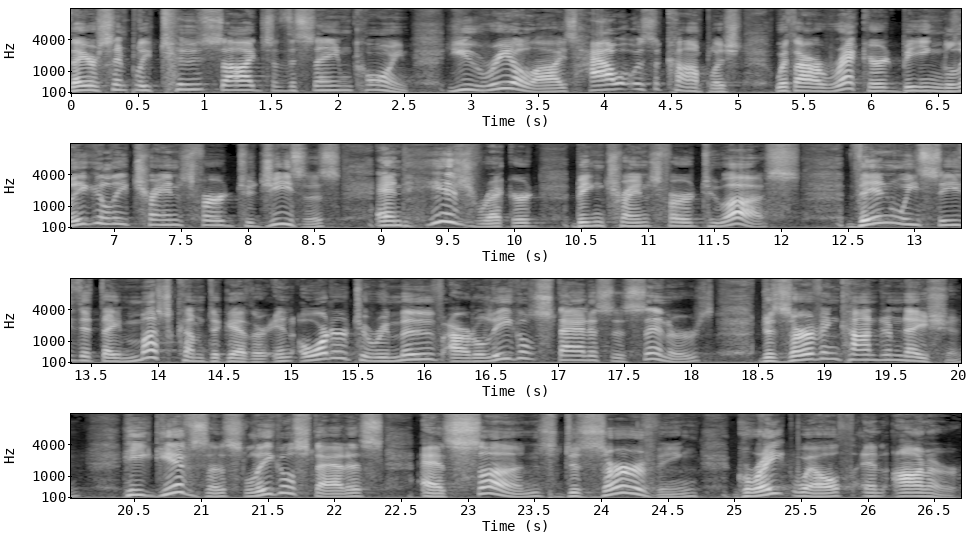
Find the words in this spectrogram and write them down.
They are simply two sides of the same coin. You realize how it was accomplished with our record being legally transferred to Jesus and his record being transferred to us. Then we see that they must come together in order to remove our legal status as sinners, deserving condemnation. He gives us legal status as sons, deserving great wealth and honor.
